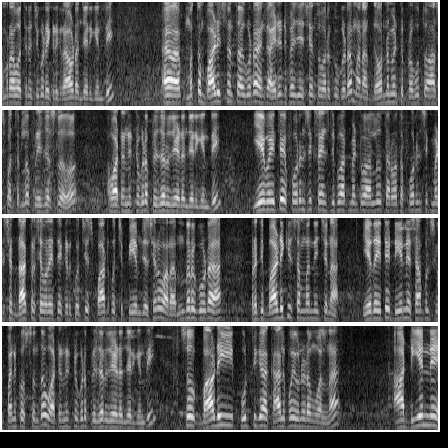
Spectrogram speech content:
అమరావతి నుంచి కూడా ఇక్కడికి రావడం జరిగింది. మొత్తం బాడీస్ అంతా కూడా ఇంకా ఐడెంటిఫై చేసేంత వరకు కూడా మన గవర్నమెంట్ ప్రభుత్వ ఆసుపత్రుల్లో ఫ్రీజర్స్లో వాటన్నిటిని కూడా ప్రిజర్వ్ చేయడం జరిగింది. ఏవైతే ఫోరెన్సిక్ సైన్స్ డిపార్ట్మెంట్ వాళ్ళు తర్వాత ఫోరెన్సిక్ మెడిసిన్ డాక్టర్స్ ఎవరైతే ఇక్కడికి వచ్చి స్పాట్కి వచ్చి పిఎం చేశారో వారందరూ కూడా ప్రతి బాడీకి సంబంధించిన ఏదైతే డిఎన్ఏ శాంపుల్స్కి పనికి వస్తుందో వాటన్నిటిని కూడా ప్రిజర్వ్ చేయడం జరిగింది. సో బాడీ పూర్తిగా కాలిపోయి ఉండడం వలన ఆ డిఎన్ఏ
